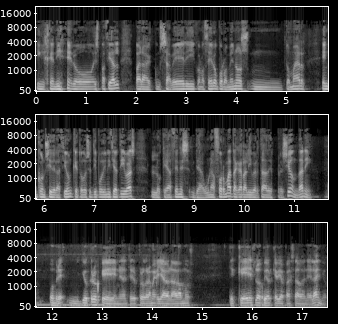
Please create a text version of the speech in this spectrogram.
ingeniero espacial para saber y conocer o por lo menos mmm, tomar en consideración que todo ese tipo de iniciativas lo que hacen es de alguna forma atacar la libertad de expresión. Dani. Hombre, yo creo que en el anterior programa ya hablábamos de qué es lo peor que había pasado en el año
